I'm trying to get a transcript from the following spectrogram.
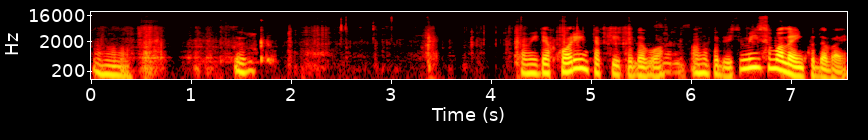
Ну, Там йде корінь такий туди. Зараз. А ну подивись, мені маленьку давай.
